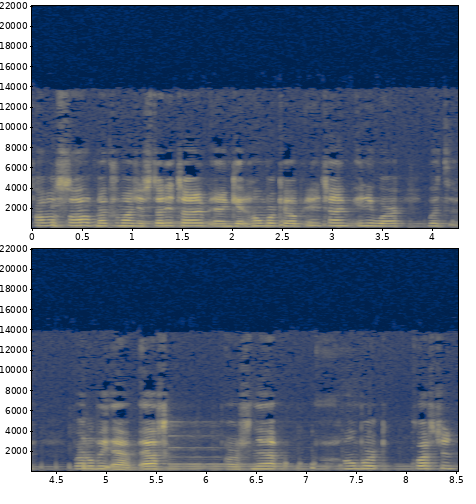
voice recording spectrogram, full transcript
Problem solve, maximize your study time, and get homework help anytime, anywhere with the Bartleby app. Ask or snap homework question,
